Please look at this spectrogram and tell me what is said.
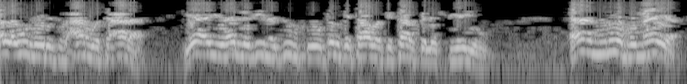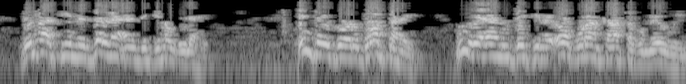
alla wuxuu yidhi subxaanau wa tacaala yaa ayuha aladiina duulku uutul kitaaba kitaabka la siiyeyow aaminuu rumeeya bimaakii nazalnaa aan dejinow ilaahay. Intay goorgoor tahay wixii aanu dejinnay oo qur'aankaasa rumeey wey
